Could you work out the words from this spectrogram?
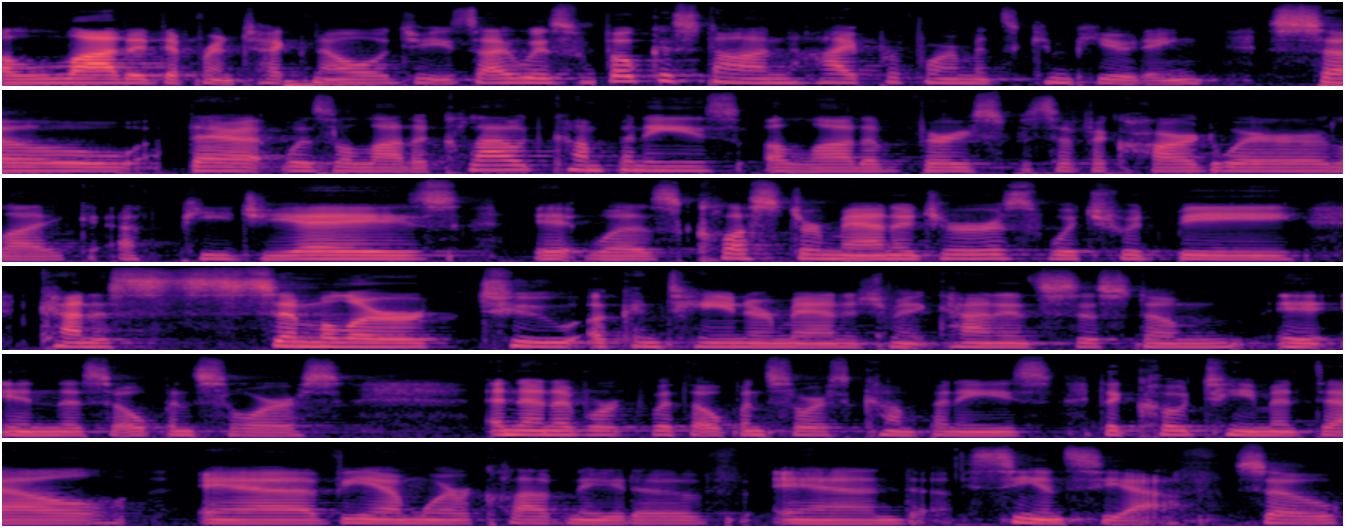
a lot of different technologies. I was focused on high performance computing. So that was a lot of cloud companies, a lot of very specific hardware like FPGAs. It was cluster managers, which would be kind of similar to a container management kind of system in, this open source. And then I've worked with open source companies, the code team at Dell, and uh, VMware Cloud Native, and CNCF. So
